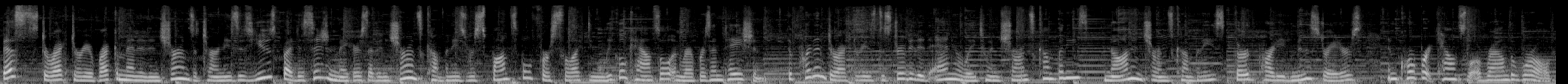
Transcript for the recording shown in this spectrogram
Best's directory of recommended insurance attorneys is used by decision makers at insurance companies responsible for selecting legal counsel and representation. The printed directory is distributed annually to insurance companies, non insurance companies, third party administrators, and corporate counsel around the world,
